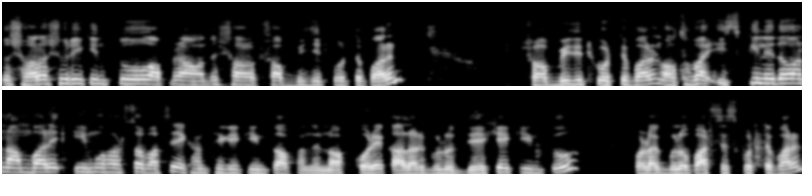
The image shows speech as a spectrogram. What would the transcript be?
তো সরাসরি কিন্তু আপনারা আমাদের সব সব ভিজিট করতে পারেন। সব ভিজিট করতে পারেন অথবা স্ক্রিনে দেওয়া নাম্বারে ইমো, হোয়াটসঅ্যাপ আছে। এখান থেকে কিন্তু আপনাদের নক করে কালারগুলো দেখে কিন্তু প্রোডাক্টগুলো পারচেস করতে পারেন।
